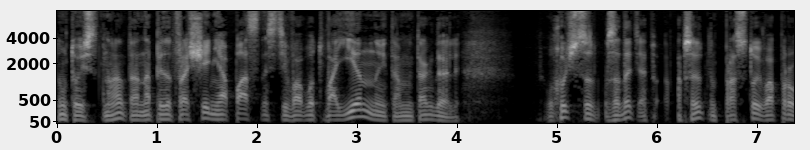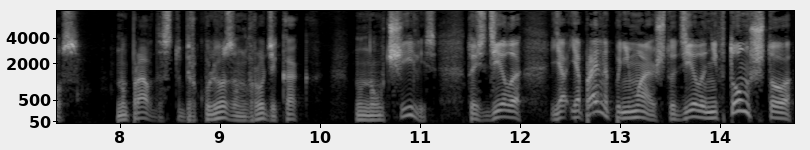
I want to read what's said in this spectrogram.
ну, то есть на, на предотвращение опасности вот, военной там, и так далее. Хочется задать абсолютно простой вопрос. Ну, правда, с туберкулезом вроде как ну, научились. То есть дело, я, я правильно понимаю, что дело не в том, что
